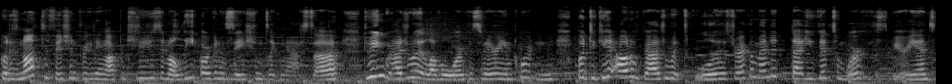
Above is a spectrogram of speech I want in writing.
but is not sufficient for getting opportunities in elite organizations like NASA. Doing graduate level work is very important, but to get out of graduate school, it is recommended that you get some work experience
